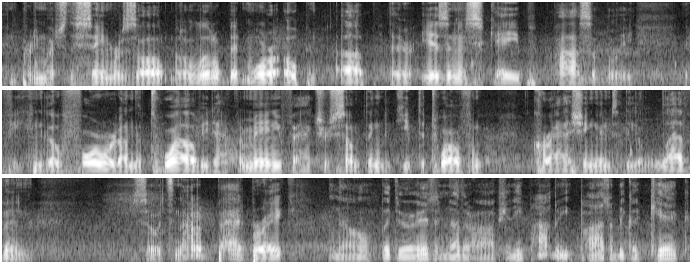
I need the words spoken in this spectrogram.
And pretty much the same result, but a little bit more open up. There is an escape, possibly. If he can go forward on the 12, he'd have to manufacture something to keep the 12 from crashing into the 11. So it's not a bad break. No, but there is another option. He probably possibly could kick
